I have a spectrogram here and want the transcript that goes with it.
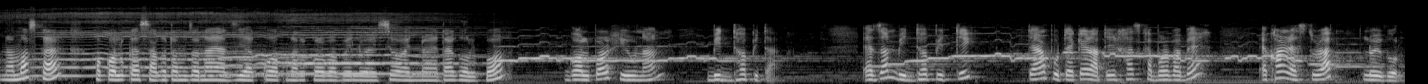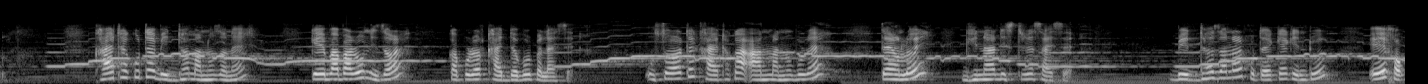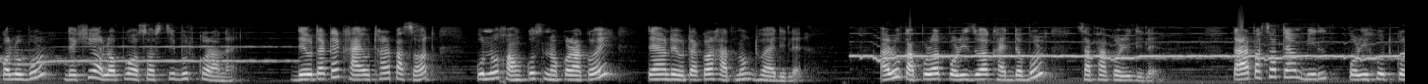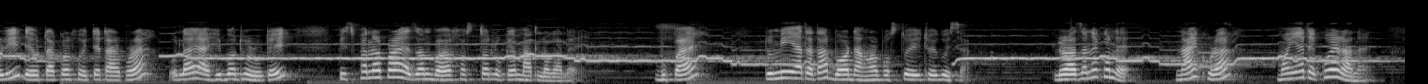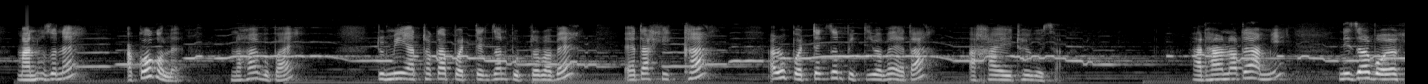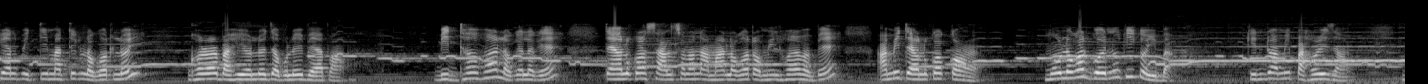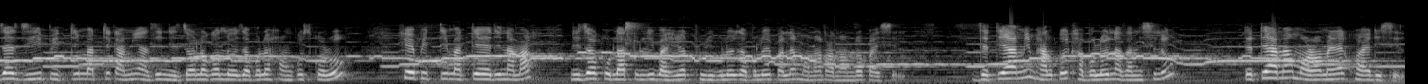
নমস্কাৰ সকলোকে স্বাগতম জনাই আজি আকৌ আপোনালোকৰ বাবে লৈ আহিছোঁ অন্য এটা গল্প। গল্পৰ শিৰোনাম বৃদ্ধ পিতা। এজন বৃদ্ধ পিতৃক তেওঁৰ পুতেকে ৰাতিৰ সাঁজ খাবৰ বাবে এখন ৰেস্তোৰাঁত লৈ গ'ল। খাই থাকোঁতে বৃদ্ধ মানুহজনে কেইবাবাৰো নিজৰ কাপোৰত খাদ্যবোৰ পেলাইছে। ওচৰতে খাই থকা আন মানুহবোৰে তেওঁলৈ ঘৃণাৰ দৃষ্টিৰে চাইছে। বৃদ্ধজনৰ পুতেকে কিন্তু এই সকলোবোৰ দেখি অলপো অস্বস্তি বোধ কৰা নাই। দেউতাকে খাই উঠাৰ পাছত কোনো সংকোচ নকৰাকৈ তেওঁ দেউতাকৰ হাত মুখ ধুৱাই দিলে আৰু কাপোৰত পৰি যোৱা খাদ্যবোৰ চাফা কৰি দিলে। তাৰ পাছত তেওঁ বিল পৰিশোধ কৰি দেউতাকৰ সৈতে তাৰ পৰা ওলাই আহিব ধৰোঁতেই পিছফালৰ পৰা এজন বয়সস্থ লোকে মাত লগালে। বোপাই তুমি ইয়াত এটা বৰ ডাঙৰ বস্তু এৰি থৈ গৈছা। ল'ৰাজনে ক'লে নাই খুৰা মই ইয়াত একো এৰা নাই। মানুহজনে আকৌ ক'লে নহয় বোপাই তুমি ইয়াত থকা প্ৰত্যেকজন পুত্ৰৰ বাবে এটা শিক্ষা আৰু প্ৰত্যেকজন পিতৃৰ বাবে এটা আশা এৰি থৈ গৈছা। সাধাৰণতে আমি নিজৰ বয়সীয়াল পিতৃ মাতৃক লগত লৈ ঘৰৰ বাহিৰলৈ যাবলৈ বেয়া পাওঁ। বৃদ্ধ হোৱাৰ লগে লগে তেওঁলোকৰ চাল চলন আমাৰ লগত অমিল হোৱাৰ বাবে আমি তেওঁলোকক কওঁ মোৰ লগত গৈনো কি কৰিবা? কিন্তু আমি পাহৰি যাওঁ। যে যি পিতৃ মাতৃক আমি আজি নিজৰ লগত লৈ যাবলৈ সংকোচ কৰোঁ সেই পিতৃ মাতৃয়ে এদিন আমাক নিজৰ কোলাত তুলি বাহিৰত ফুৰিবলৈ যাবলৈ পালে মনত আনন্দ পাইছিল। যেতিয়া আমি ভালকৈ খাবলৈ নাজানিছিলোঁ তেতিয়া আমাক মৰমেৰে খুৱাই দিছিল।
